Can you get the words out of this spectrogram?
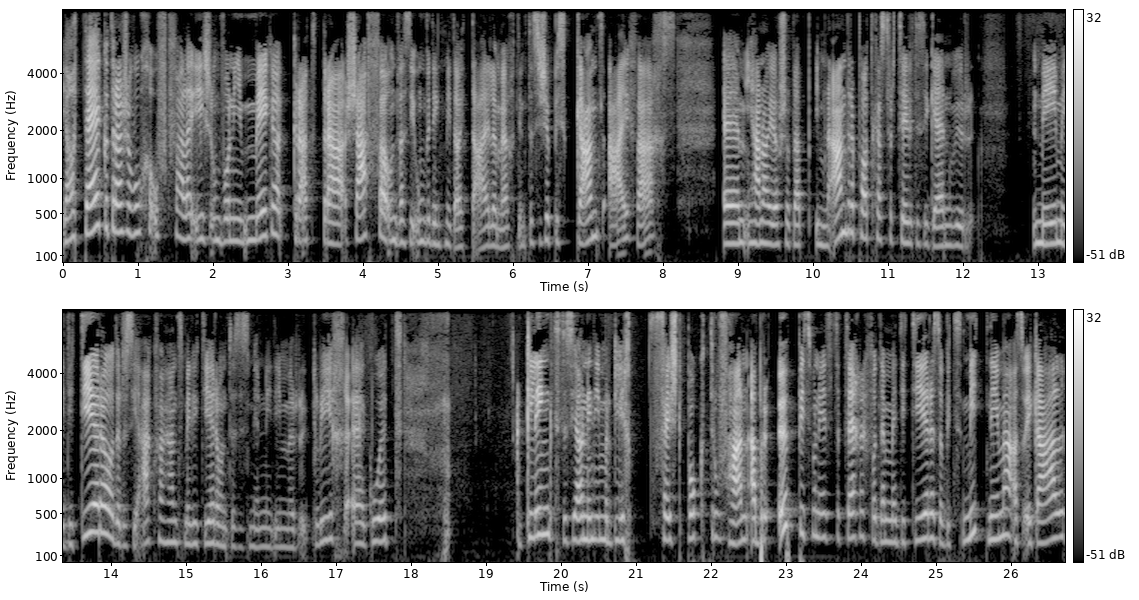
ja, Tage oder auch schon Wochen aufgefallen ist und wo ich mega gerade daran arbeite und was ich unbedingt mit euch teilen möchte. Und das ist etwas ganz Einfaches. Ähm, ich habe euch ja schon, glaub, in einem anderen Podcast erzählt, dass ich gerne mehr meditieren oder dass ich angefangen habe zu meditieren und dass es mir nicht immer gleich äh, gut gelingt, dass ich auch nicht immer gleich fest Bock drauf habe. Aber etwas, was ich jetzt tatsächlich von dem Meditieren so ein bisschen mitnehme, also egal,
